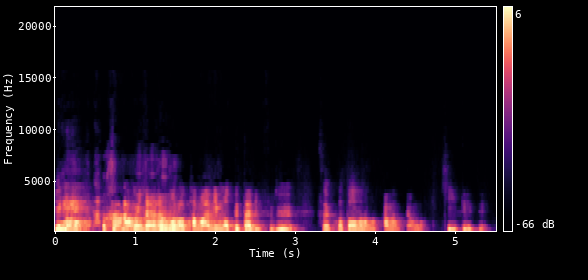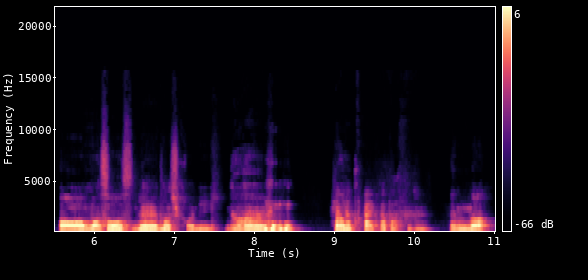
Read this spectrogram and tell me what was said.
えー、買ったの？みたいなものたまに持ってたりする、そういうことなのかなって思って聞いてて。あ。ああ、まあそうですね。うん確かに。はい。変な使い方する。変な、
